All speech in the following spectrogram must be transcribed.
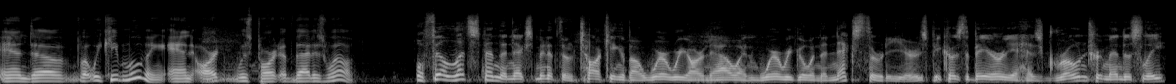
and uh, but we keep moving. And art was part of that as well. Well, Phil, let's spend the next minute, though, talking about where we are now and where we go in the next 30 years because the Bay Area has grown tremendously.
